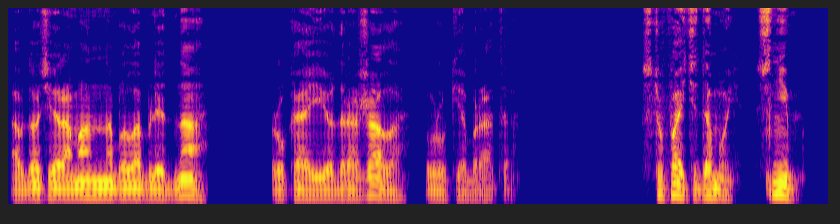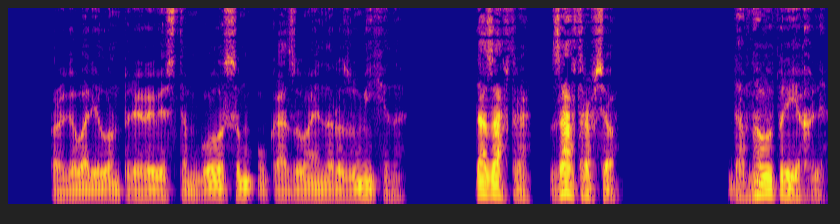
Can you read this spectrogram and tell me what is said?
Авдотья Романна была бледна, рука ее дрожала в руке брата. — Ступайте домой, с ним, — проговорил он прерывистым голосом, указывая на Разумихина. — До завтра, завтра все. — Давно вы приехали?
